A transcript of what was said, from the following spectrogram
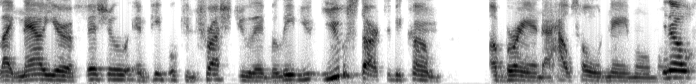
Like now you're official and people can trust you. They believe you. You start to become a brand, a household name almost. You know,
